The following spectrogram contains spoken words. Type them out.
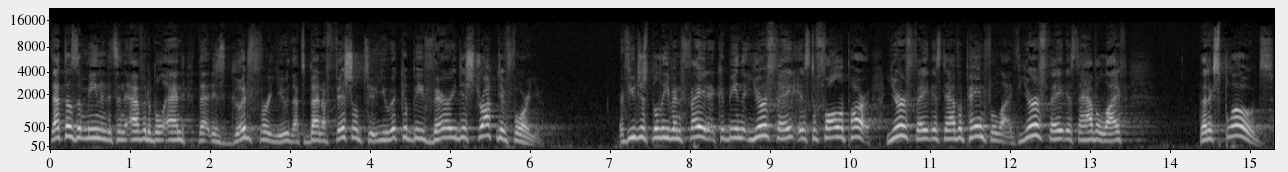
That doesn't mean that it's an inevitable end that is good for you, that's beneficial to you. It could be very destructive for you. If you just believe in fate, it could mean that your fate is to fall apart. Your fate is to have a painful life. Your fate is to have a life that explodes.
